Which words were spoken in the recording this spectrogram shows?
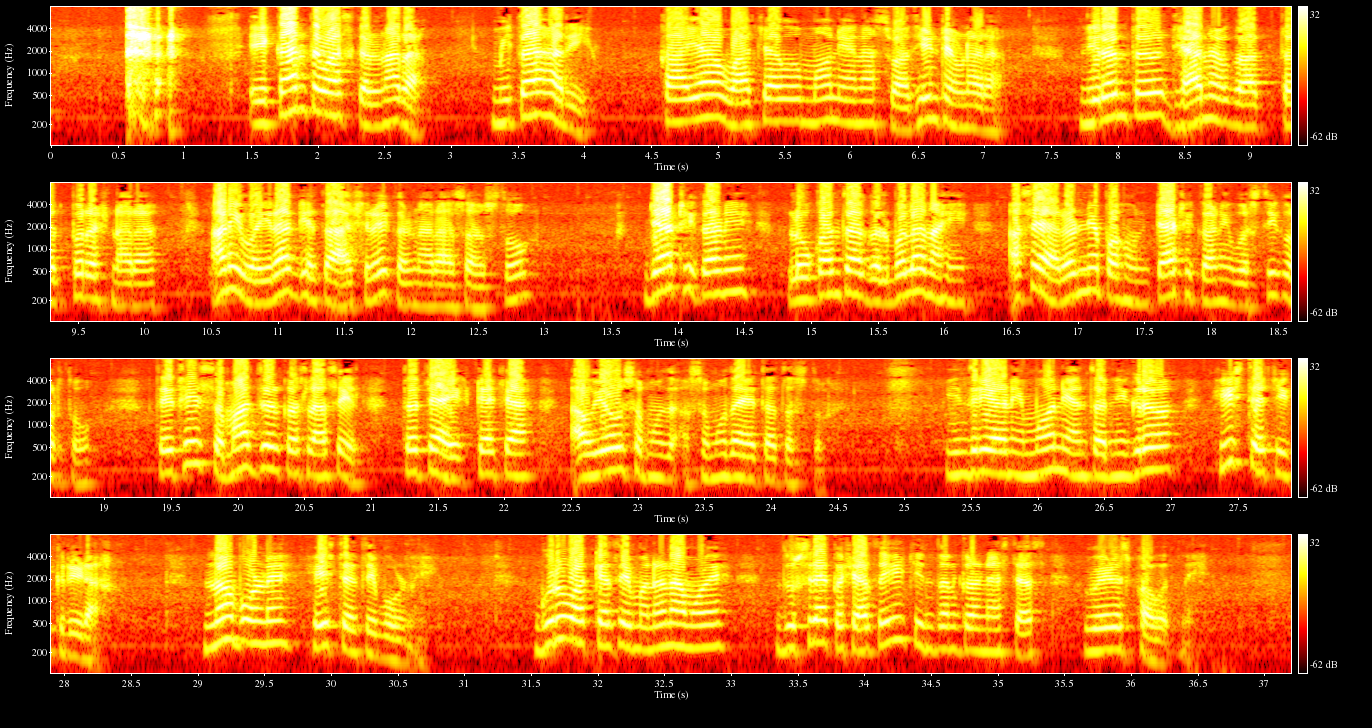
एकांतवास करणारा मिताहारी काया वाचा व मन यांना स्वाधीन ठेवणारा निरंतर ध्यानयोगात तत्पर असणारा आणि वैराग्याचा आश्रय करणारा असा असतो. ज्या ठिकाणी लोकांचा गलबला नाही असे अरण्य पाहून त्या ठिकाणी वस्ती करतो तेथे समाज जर कसला असेल तर त्या एकट्याच्या अवयव समुदा समुदायातच असतो. इंद्रिय आणि मन यांचा निग्रह हीच त्याची क्रीडा. न बोलणे हेच त्याचे बोलणे. गुरुवाक्याचे मननामुळे दुसऱ्या कशाचेही चिंतन करण्यास त्यास वेळच फावत नाही.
